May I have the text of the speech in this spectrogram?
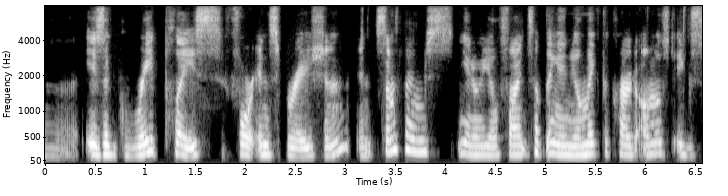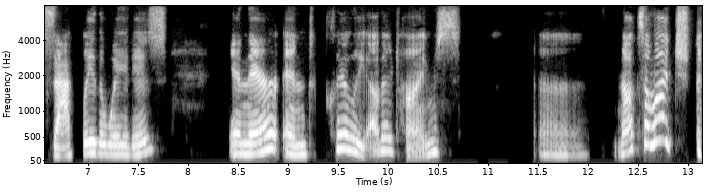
uh, is a great place for inspiration. And sometimes, you know, you'll find something and you'll make the card almost exactly the way it is in there. And clearly, other times, uh, not so much.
